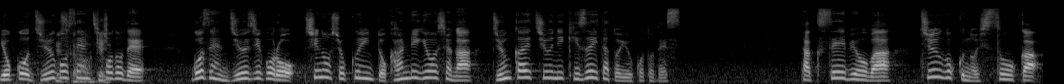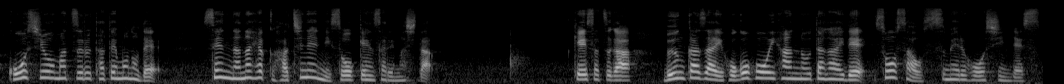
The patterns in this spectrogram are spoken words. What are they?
横15センチほどで午前10時ごろ市の職員と管理業者が巡回中に気づいたということです。多久聖廟は中国の思想家孔子を祀る建物で1708年に創建されました。警察が文化財保護法違反の疑いで捜査を進める方針です。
